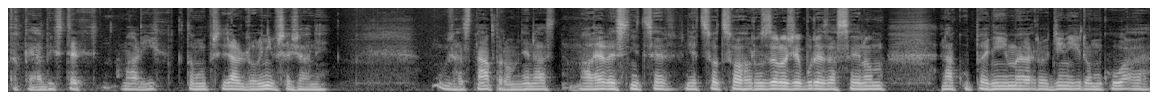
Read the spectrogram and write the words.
Tak já bych z těch malých k tomu přidal Dolní Přežany. Úžasná proměna malé vesnice v něco, co hrozilo, že bude zase jenom nakupením rodinných domků a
